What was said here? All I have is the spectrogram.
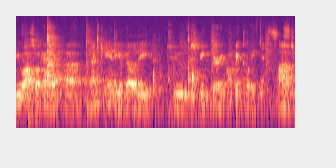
You also have uh, an uncanny ability to speak very quickly. Um,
